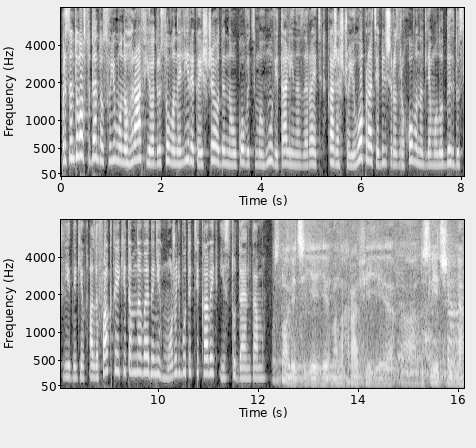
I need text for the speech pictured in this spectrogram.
Презентував студентам свою монографію «Адресована лірика» і ще один науковець МИГУ Віталій Назарець. Каже, що його праця більше розрахована для молодих дослідників, але факти, які там наведені, можуть бути цікаві і студентам. В основі цієї монографії дослідження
